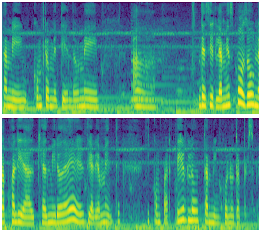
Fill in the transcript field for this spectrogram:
También comprometiéndome a decirle a mi esposo una cualidad que admiro de él diariamente y compartirlo también con otra persona.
